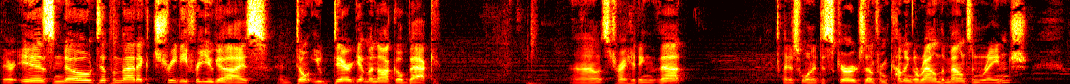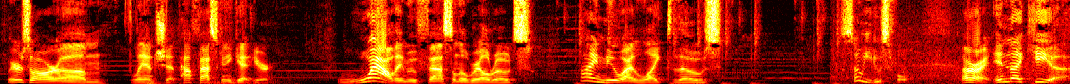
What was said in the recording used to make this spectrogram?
There is no diplomatic treaty for you guys, and don't you dare get Monaco back. Uh, let's try hitting that. I just want to discourage them from coming around the mountain range. Where's our um, land ship? How fast can you get here? Wow, they move fast on the railroads. I knew I liked those. So useful. Alright, in Nicaea.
